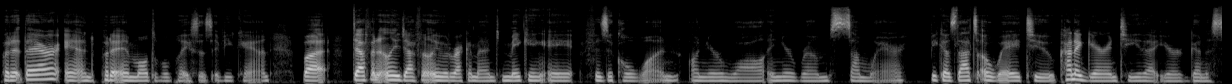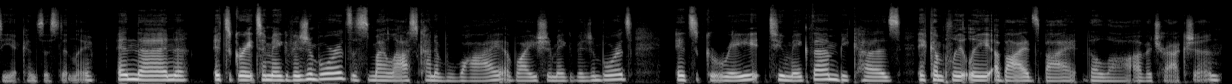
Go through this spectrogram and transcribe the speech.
put it there and put it in multiple places if you can. But definitely, definitely would recommend making a physical one on your wall in your room somewhere because that's a way to kind of guarantee that you're going to see it consistently. And then it's great to make vision boards. This is my last kind of why of why you should make vision boards. It's great to make them because it completely abides by the law of attraction.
